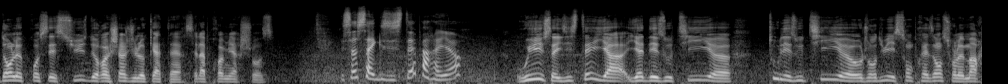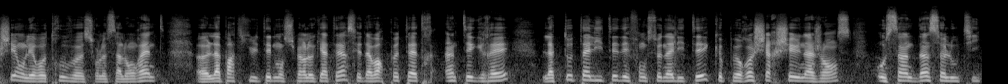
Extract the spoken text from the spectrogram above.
dans le processus de recherche du locataire, c'est la première chose. Et ça, ça existait par ailleurs? Oui, ça existait. Il y a, il y a des outils euh, tous les outils euh, aujourd'hui sont présents sur le marché, on les retrouve euh, sur le salon Rent. Euh, la particularité de mon super locataire, c'est d'avoir peut-être intégré la totalité des fonctionnalités que peut rechercher une agence au sein d'un seul outil.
